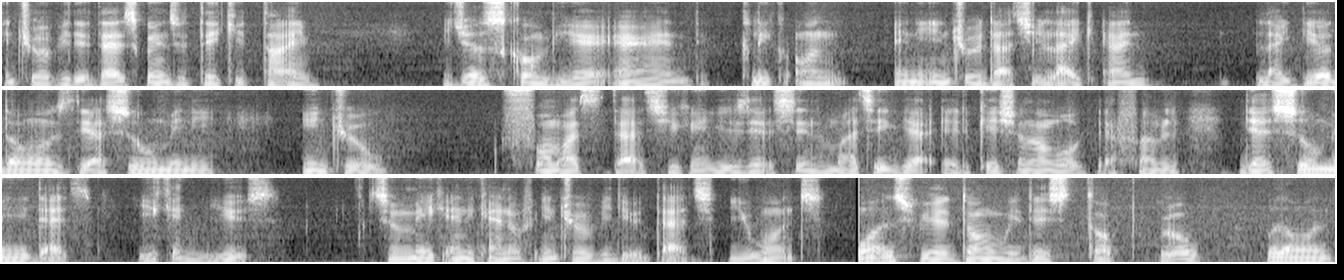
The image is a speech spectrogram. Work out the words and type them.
intro video that's going to take you time. You just come here and click on any intro that you like and like the other ones there are so many intro formats that you can use. Their cinematic their educational work their family. There are so many that you can use to make any kind of intro video that you want. Once we are done with this top row what i want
